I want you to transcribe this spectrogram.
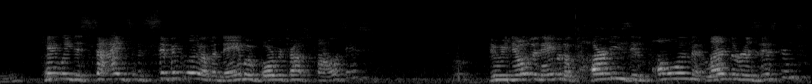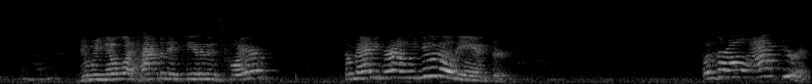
Hmm? Can't we decide specifically on the name of Gorbachev's policies? Do we know the name of the parties in Poland that led the resistance? Mm-hmm. Do we know what happened at Tiananmen Square? So, Maddie Brown, we do know the answers. Those are all accurate.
